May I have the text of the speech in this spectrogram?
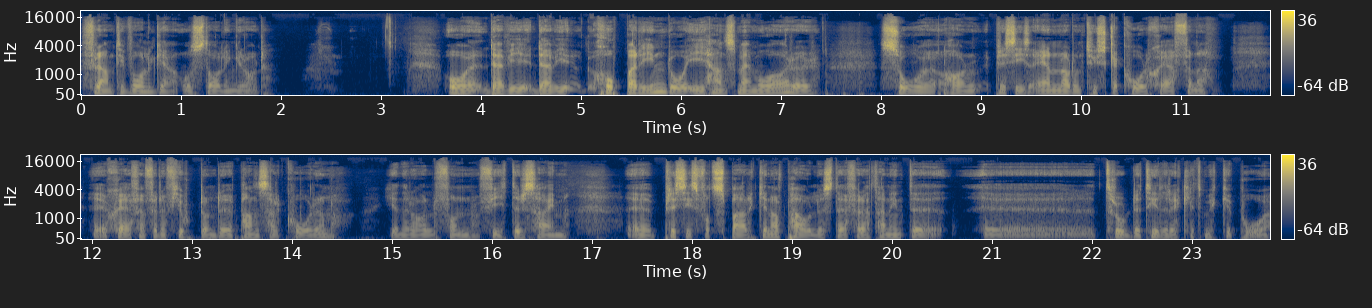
fram till Volga och Stalingrad. Och där vi, där vi hoppar in då i hans memoarer så har precis en av de tyska kårcheferna, Eh, chefen för den 14 pansarkåren, general von Fietersheim, eh, precis fått sparken av Paulus därför att han inte eh, trodde tillräckligt mycket på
